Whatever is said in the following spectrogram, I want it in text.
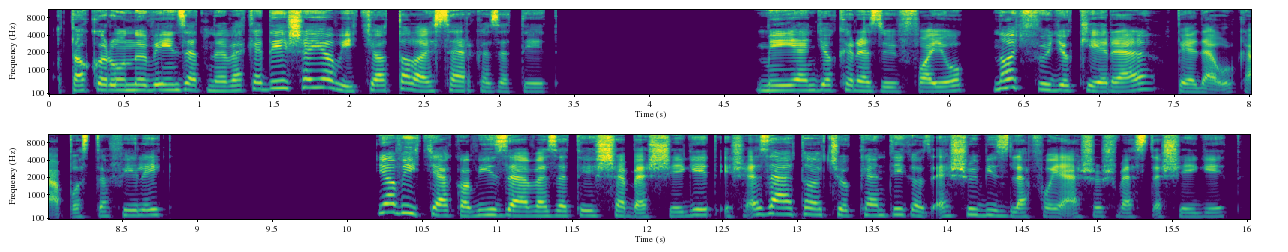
A takaró növényzet növekedése javítja a talaj szerkezetét. Mélyen gyökerező fajok, nagy főgyökérrel, például káposztafélék, javítják a vízelvezetés sebességét, és ezáltal csökkentik az esővíz lefolyásos veszteségét.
